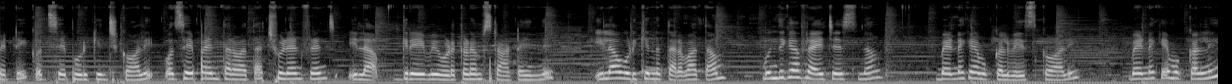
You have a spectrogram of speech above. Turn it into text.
పెట్టి కొద్దిసేపు ఉడికించుకోవాలి. కొద్దిసేపు అయిన తర్వాత చూడండి ఫ్రెండ్స్ ఇలా గ్రేవీ ఉడకడం స్టార్ట్ అయింది. ఇలా ఉడికిన తర్వాత ముందుగా ఫ్రై చేసిన బెండకాయ ముక్కలు వేసుకోవాలి. బెండకాయ ముక్కల్ని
